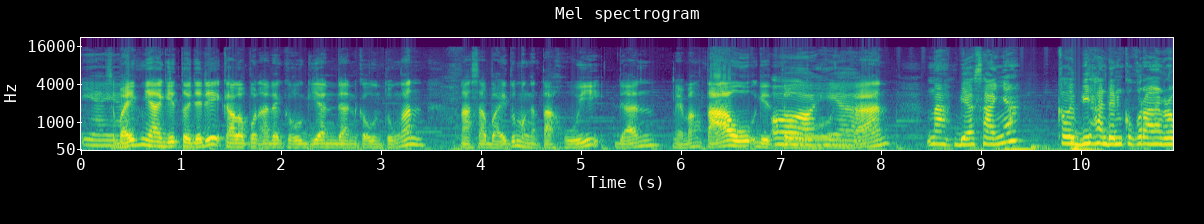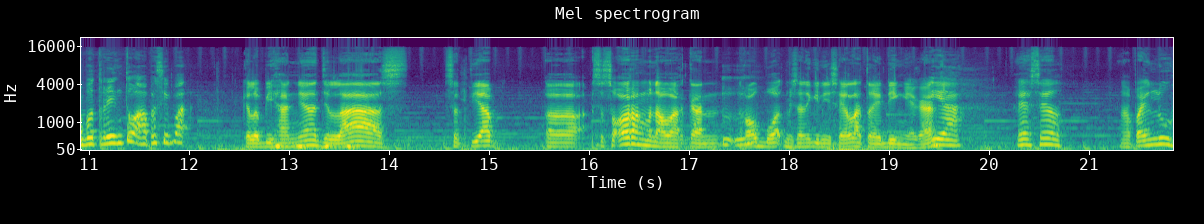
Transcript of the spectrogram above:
Iya, iya. Sebaiknya gitu. Jadi kalaupun ada kerugian dan keuntungan nasabah itu mengetahui dan memang tahu gitu Oh, ya iya. kan. Nah, biasanya kelebihan dan kekurangan robot trading tuh apa sih Pak? Kelebihannya jelas. Setiap eh, seseorang menawarkan robot misalnya gini, Sela trading ya kan. Iya. Eh Sel, ngapain lu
